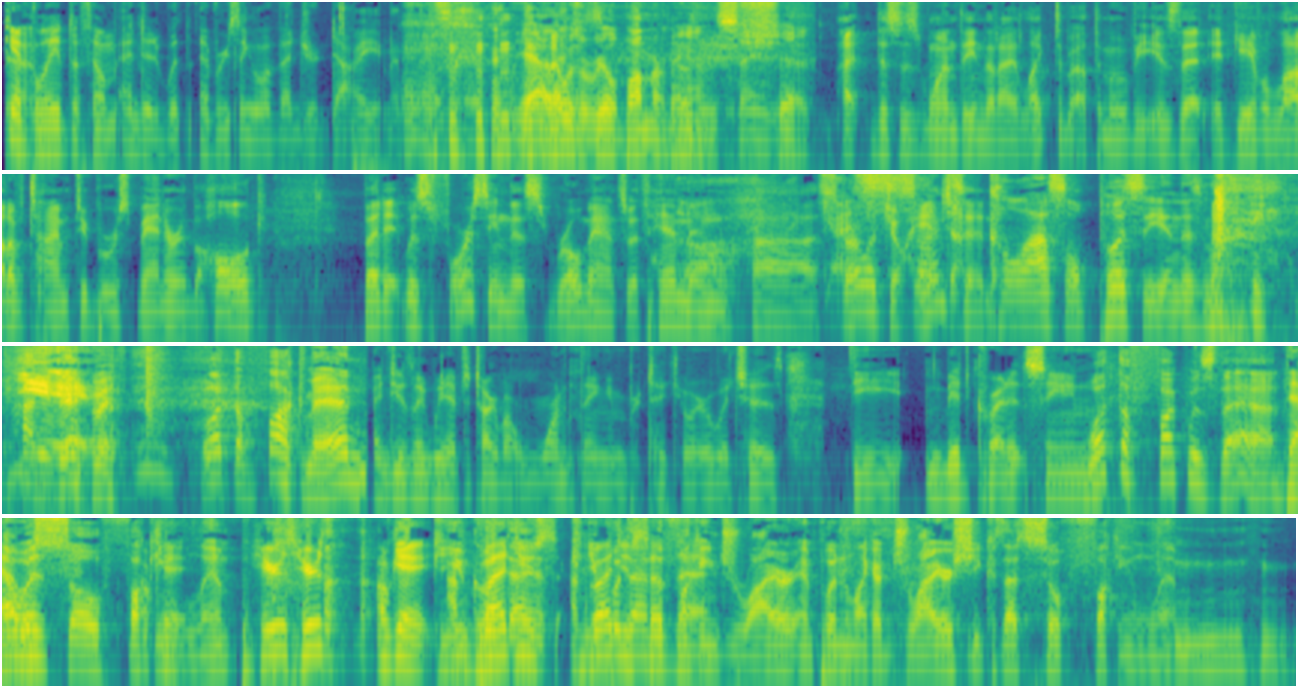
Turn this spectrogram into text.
can't believe the film ended with every single Avenger dying. I Yeah, that was a real bummer, man. was insane. Shit. I, this is one thing that I liked about the movie is that it gave a lot of time to Bruce Banner and the Hulk, but it was forcing this romance with him and uh, Scarlett Such a Johansson. colossal pussy in this movie. God damn it! What the fuck, man? I do think we have to talk about one thing in particular, which is the mid-credit scene. what the fuck was that? That, That was was so fucking okay, limp. Here's here's okay. Can you I'm put glad that, you. in- s- I'm can glad you put you that said in the that. fucking dryer and put in like a dryer sheet because that's so fucking limp. Mm-hmm.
